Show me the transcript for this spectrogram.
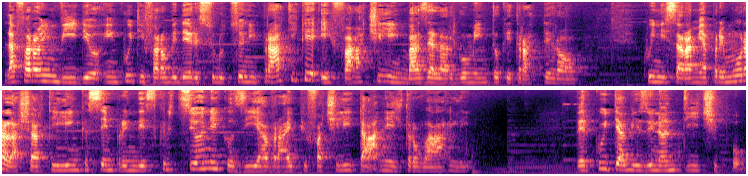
la farò in video in cui ti farò vedere soluzioni pratiche e facili in base all'argomento che tratterò. Quindi sarà mia premura lasciarti i link sempre in descrizione così avrai più facilità nel trovarli. Per cui ti avviso in anticipo,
